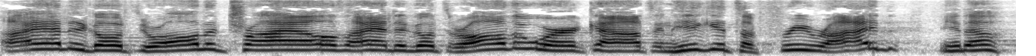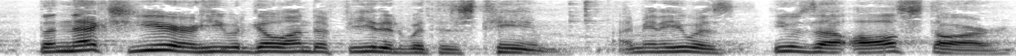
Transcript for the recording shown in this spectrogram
I had to go through all the trials. I had to go through all the workouts. And he gets a free ride, you know. The next year, he would go undefeated with his team. I mean, he was, he was an all star.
